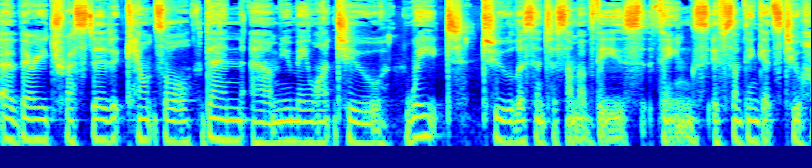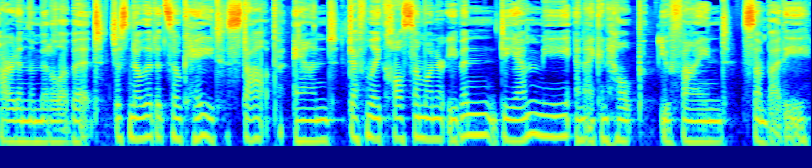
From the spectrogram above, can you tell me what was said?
a very trusted counsel, then um, you may want to wait to listen to some of these things. If something gets too hard in the middle of it, just know that it's okay to stop and definitely call someone or even DM me and I can help you find somebody.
